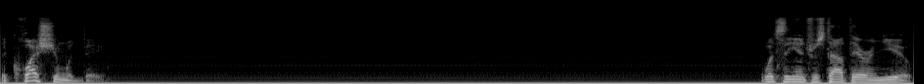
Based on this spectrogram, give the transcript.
the question would be what's the interest out there in you?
